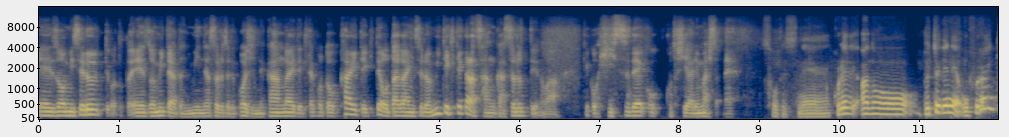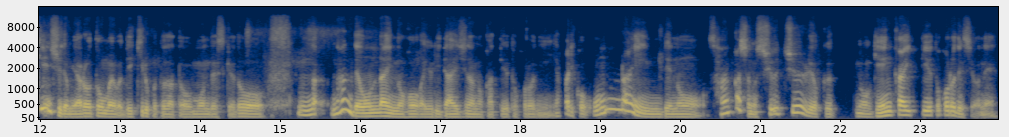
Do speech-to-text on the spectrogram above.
映像を見せるってことと映像を見た後にみんなそれぞれ個人で考えてきたことを書いてきてお互いにそれを見てきてから参加するっていうのは結構必須でこ今年やりましたね。そうですね。これ、あの、ぶっちゃけね、オフライン研修でもやろうと思えばできることだと思うんですけど、な、なんでオンラインの方がより大事なのかっていうところに、やっぱりこう、オンラインでの参加者の集中力の限界っていうところですよね。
